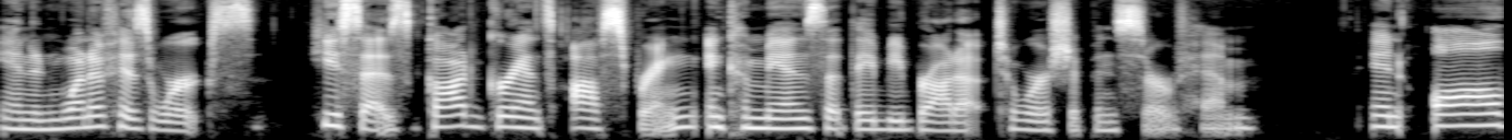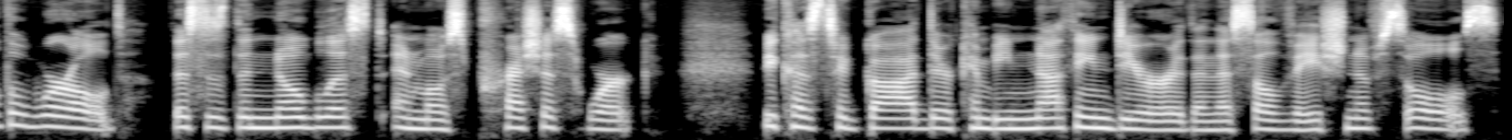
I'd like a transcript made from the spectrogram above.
And in one of his works, he says, God grants offspring and commands that they be brought up to worship and serve him. In all the world, this is the noblest and most precious work, because to God there can be nothing dearer than the salvation of souls.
